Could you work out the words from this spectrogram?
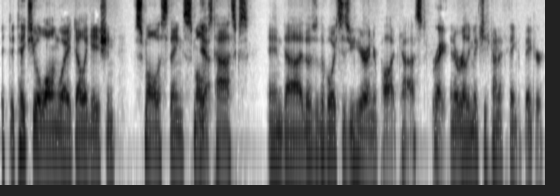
it, it, takes you a long way, delegation. Smallest things, smallest yeah. tasks. And uh, those are the voices you hear on your podcast. Right. And it really makes you kind of think bigger.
